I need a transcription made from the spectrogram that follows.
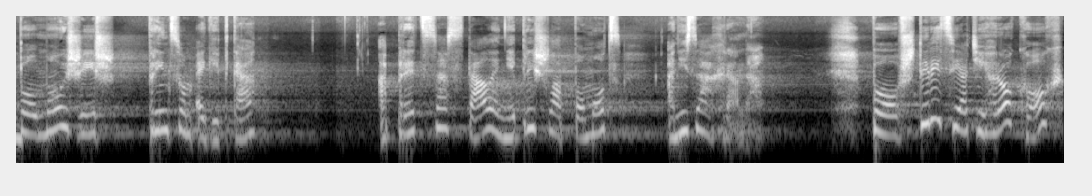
bol Mojžiš princom Egypta a predsa stále neprišla pomoc ani záchrana. Po 40 rokoch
